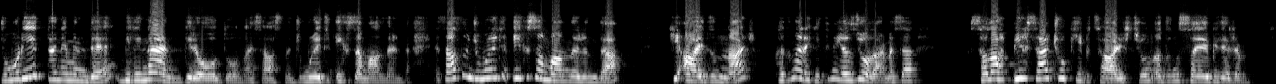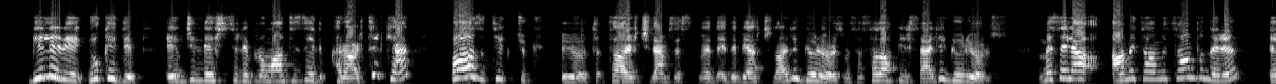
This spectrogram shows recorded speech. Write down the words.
Cumhuriyet döneminde bilinen biri olduğunu esasında, Cumhuriyet'in ilk zamanlarında. Esasında Cumhuriyet'in ilk zamanlarında ki aydınlar kadın hareketini yazıyorlar. Mesela Salah Birsel çok iyi bir tarihçi, onun adını sayabilirim birileri yok edip, evcilleştirip, romantize edip karartırken bazı tek tük e, tarihçiler mesela da görüyoruz. Mesela Salah Birsel'de görüyoruz. Mesela Ahmet Hamdi Tanpınar'ın e,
